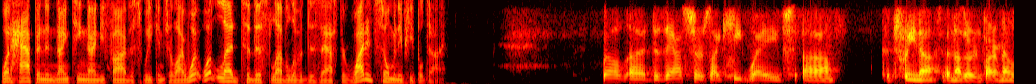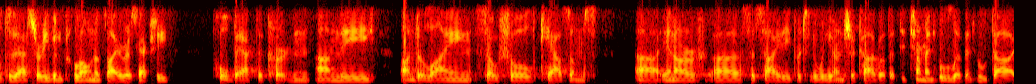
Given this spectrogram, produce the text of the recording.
what happened in 1995 this week in July, what, what led to this level of a disaster? Why did so many people die? Well, uh, disasters like heat waves, um, Katrina, another environmental disaster, even coronavirus actually pulled back the curtain on the underlying social chasms uh, in our uh, society, particularly here in Chicago, that determine who live and who die.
